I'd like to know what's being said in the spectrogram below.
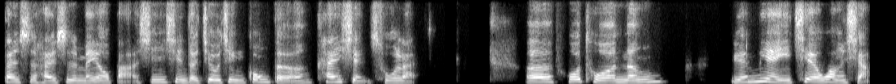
但是还是没有把心性的究竟功德开显出来。而佛陀能圆灭一切妄想，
